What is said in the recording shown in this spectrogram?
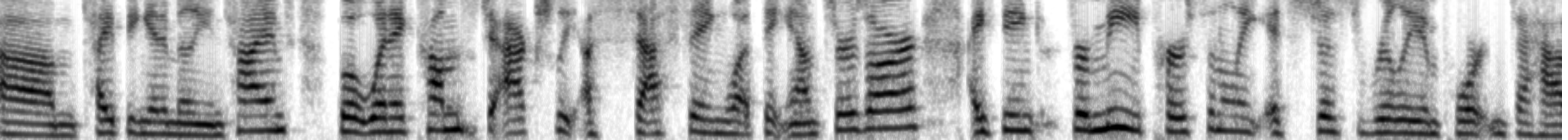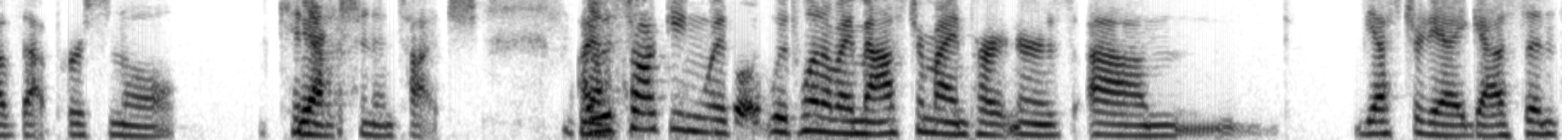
um, typing it a million times. But when it comes to actually assessing what the answers are, I think for me personally, it's just really important to have that personal connection yeah. and touch. Yeah. I was talking with with one of my mastermind partners um, yesterday i guess and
